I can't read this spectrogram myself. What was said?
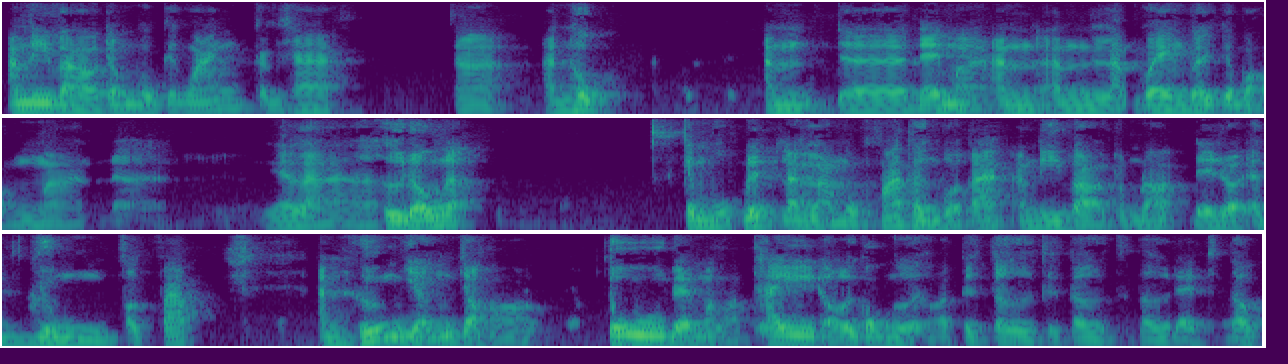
Anh đi vào trong một cái quán cần sa à, anh hút. Anh ờ, để mà anh anh làm quen với cái bọn mà ờ, nghĩa là hư đốn đó cái mục đích anh làm một hóa thân bồ tát, anh đi vào trong đó để rồi anh dùng phật pháp. Anh hướng dẫn cho họ tu để mà họ thay đổi con người, họ từ từ từ từ từ từ để tốt.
